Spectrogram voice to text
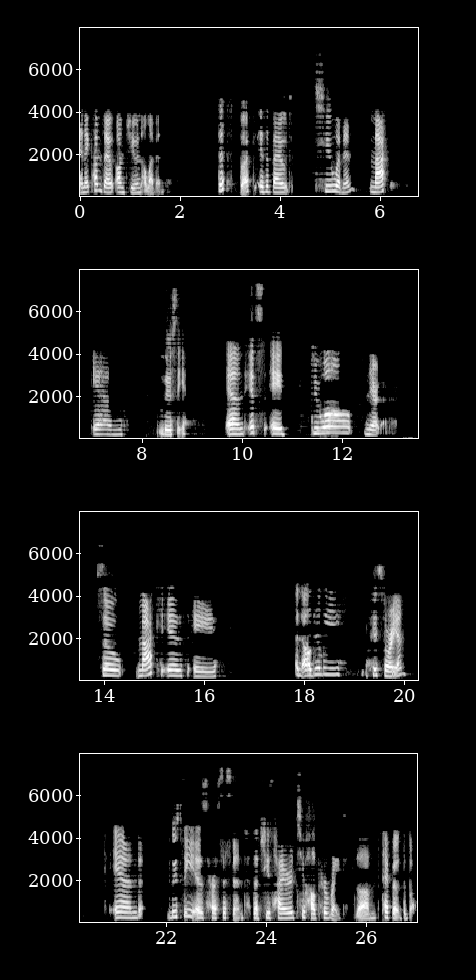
and it comes out on June 11th. This book is about two women, Mac and Lucy, and it's a dual narrative. So Mac is a an elderly historian, and Lucy is her assistant that she's hired to help her write, um, type out the book.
